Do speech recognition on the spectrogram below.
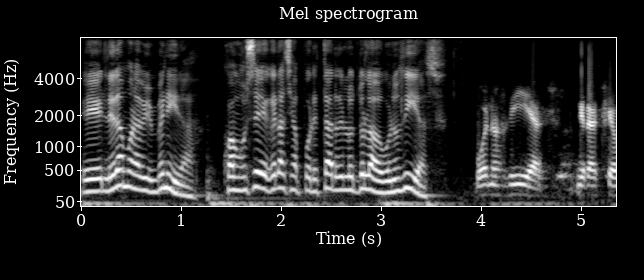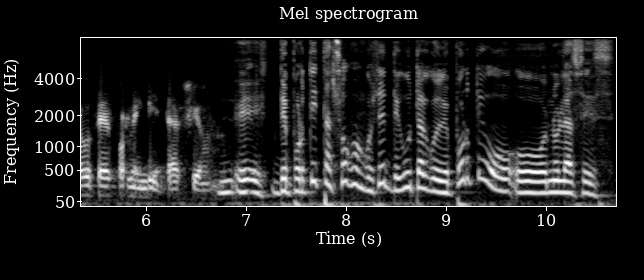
Eh, le damos la bienvenida. Juan José, gracias por estar del otro lado. Buenos días. Buenos días, gracias a ustedes por la invitación. Eh, ¿Deportista sos, Juan José? ¿Te gusta algo de deporte o, o no lo haces?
